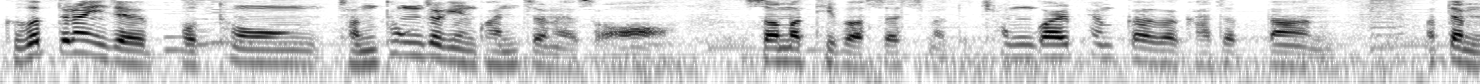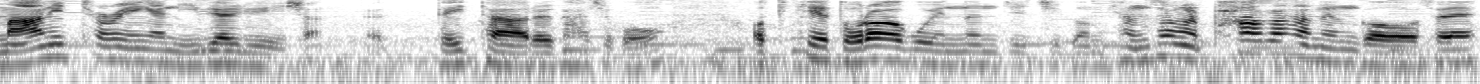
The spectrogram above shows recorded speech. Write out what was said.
그것들은 이제 보통 전통적인 관점에서 summative assessment, 총괄 평가가 가졌던 어떤 monitoring and evaluation 데이터를 가지고 어떻게 돌아가고 있는지 지금 현상을 파악하는 것에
